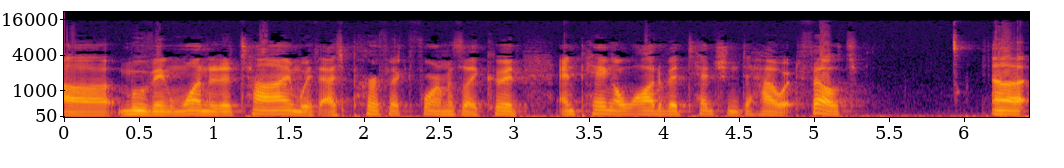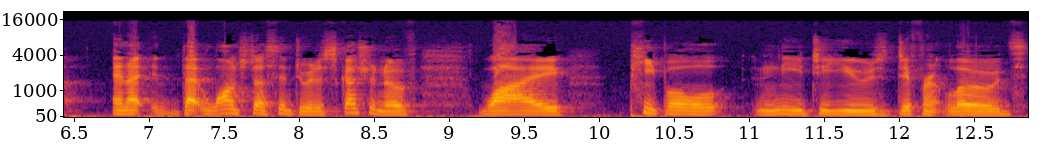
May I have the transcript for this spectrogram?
uh, moving one at a time with as perfect form as I could, and paying a lot of attention to how it felt. Uh, and I, that launched us into a discussion of why people need to use different loads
